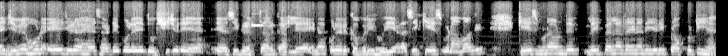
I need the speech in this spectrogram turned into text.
ਇਹ ਜਿਵੇਂ ਹੁਣ ਇਹ ਜਿਹੜਾ ਹੈ ਸਾਡੇ ਕੋਲ ਇਹ ਦੋਸ਼ੀ ਜਿਹੜੇ ਹੈ, ਇਹ ਅਸੀਂ ਗ੍ਰਿਫਤਾਰ ਕਰ ਲਿਆ। ਇਹਨਾਂ ਕੋਲੇ ਰਿਕਵਰੀ ਹੋਈ ਹੈ। ਅਸੀਂ ਕੇਸ ਬਣਾਵਾਂਗੇ। ਕੇਸ ਬਣਾਉਣ ਦੇ ਲਈ ਪਹਿਲਾਂ ਤਾਂ ਇਹਨਾਂ ਦੀ ਜਿਹੜੀ ਪ੍ਰਾਪਰਟੀ ਹੈ,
